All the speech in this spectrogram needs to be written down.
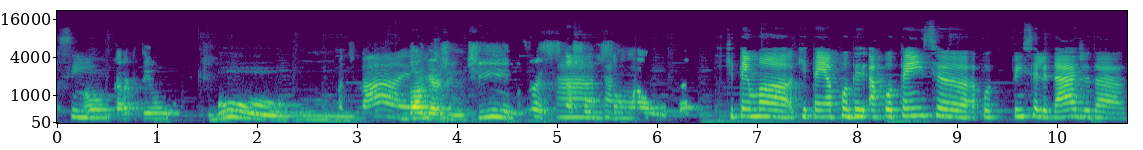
sim. Então, um cara que tem um pitbull, um dog argentino, esses Ah, cachorros tá. são mal. né? que tem uma que tem a, a potência a potencialidade da,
